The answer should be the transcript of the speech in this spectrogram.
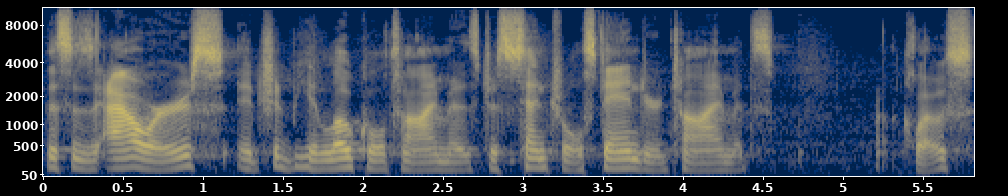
This is hours. It should be in local time. It's just central standard time. It's close.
